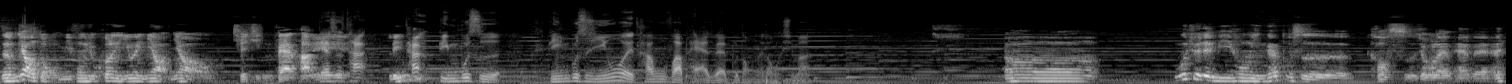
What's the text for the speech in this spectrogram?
人你要动，蜜蜂就可能因为你要你要去侵犯它的但是它领它。并不是，并不是因为它无法判断不动的东西嘛。呃，我觉得蜜蜂应该不是靠视觉来判断。哎，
